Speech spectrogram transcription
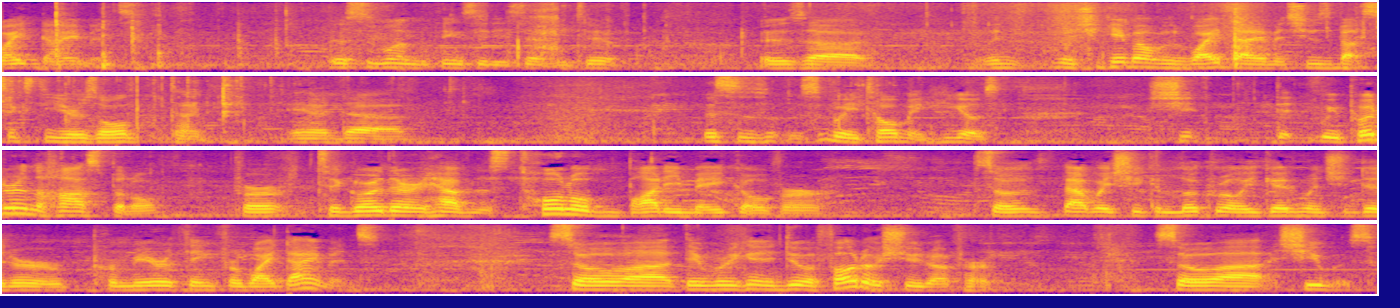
White Diamonds, this is one of the things that he me too. It was uh, when, when she came out with White Diamonds, she was about 60 years old at the time. And uh, this, is, this is what he told me. He goes, she, th- we put her in the hospital for to go there and have this total body makeover so that way she could look really good when she did her premiere thing for White Diamonds. So uh, they were going to do a photo shoot of her. So uh, she was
